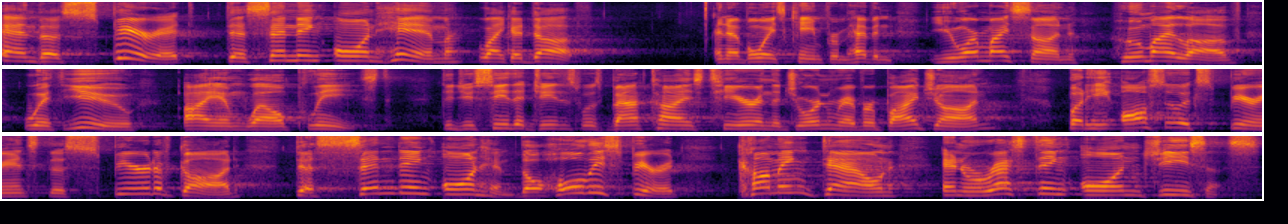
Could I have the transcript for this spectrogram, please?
and the Spirit descending on him like a dove. And a voice came from heaven You are my Son, whom I love. With you I am well pleased. Did you see that Jesus was baptized here in the Jordan River by John? But he also experienced the Spirit of God descending on him, the Holy Spirit coming down and resting on Jesus.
